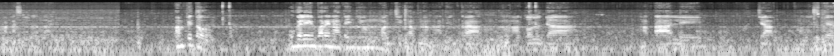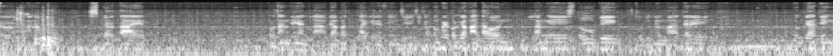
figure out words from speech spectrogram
makasira tayo. Pampito, ugaliin pa rin natin yung mag-check up ng ating truck, mga tolda, mga tali, jack, mga spare, ano, spare tire. Importante yan, la, dapat lagi natin yung check up. Pag may pagkakataon, langis, tubig, tubig ng battery, huwag nating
